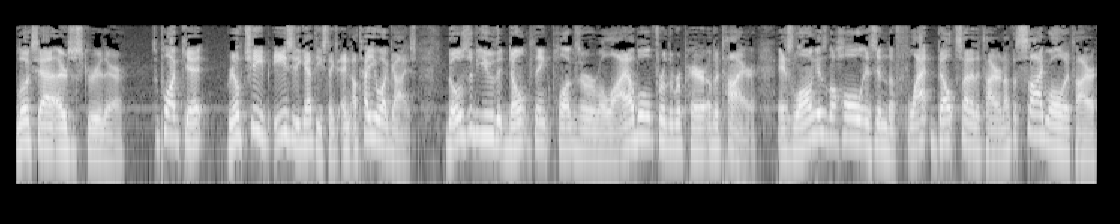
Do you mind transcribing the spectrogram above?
looks at it, there's a screw there. It's a plug kit, real cheap, easy to get these things. And I'll tell you what, guys, those of you that don't think plugs are reliable for the repair of a tire, as long as the hole is in the flat belt side of the tire, not the sidewall of the tire,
